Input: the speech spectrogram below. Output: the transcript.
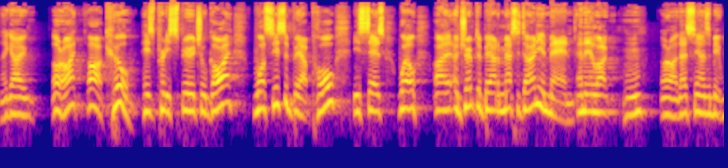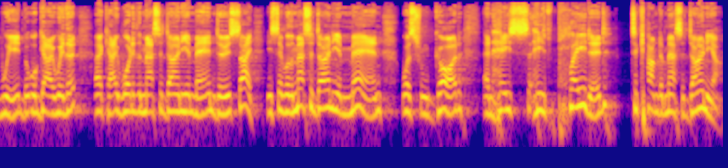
They go, all right, oh, cool. He's a pretty spiritual guy. What's this about, Paul? He says, Well, I, dreamt about a Macedonian man. And they're like, Hmm, all right, that sounds a bit weird, but we'll go with it. Okay, what did the Macedonian man do say? He said, Well, the Macedonian man was from God and he's, he's pleaded to come to Macedonia.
